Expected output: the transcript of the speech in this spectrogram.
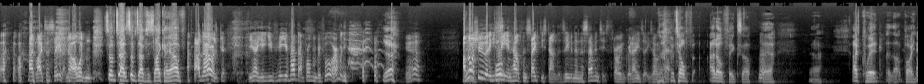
I'd like to see that. No, I wouldn't. sometimes, sometimes it's like I have. I know. I yeah, you, you've you've had that problem before, haven't you? Yeah. yeah. I'm not sure that he's Well- meeting health and safety standards, even in the 70s, throwing grenades at his own I head. don't. I don't think so. No. Yeah. Yeah. I'd quit at that point.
